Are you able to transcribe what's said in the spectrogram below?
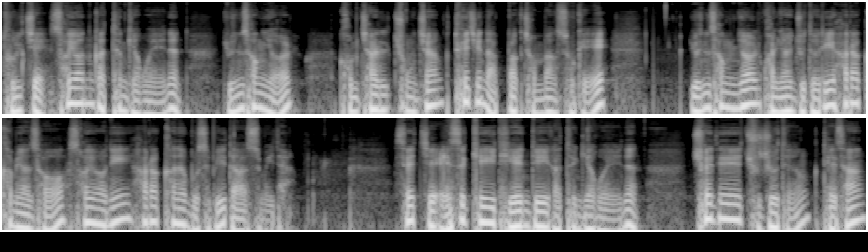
둘째 서현 같은 경우에는 윤석열 검찰총장 퇴진 압박 전망 속에 윤석열 관련주들이 하락하면서 서현이 하락하는 모습이 나왔습니다. 셋째 SK D&D 같은 경우에는 최대 주주 등 대상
